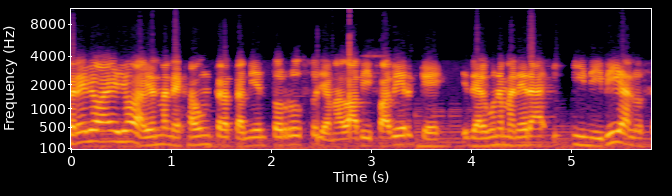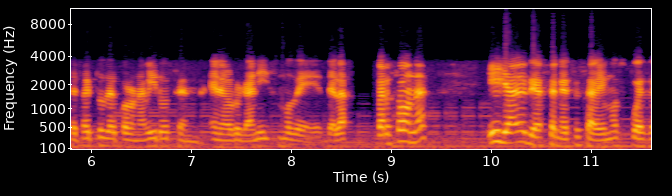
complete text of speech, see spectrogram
previo a ello, habían manejado un tratamiento ruso llamado Avifavir, que de alguna manera inhibía los efectos del coronavirus en, el organismo de, de, las personas. Y ya desde hace meses sabemos pues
